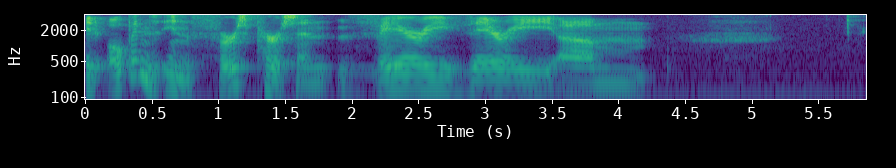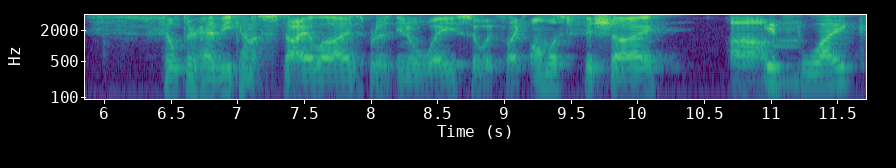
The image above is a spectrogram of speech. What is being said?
it opens in first person, very very um, filter heavy, kind of stylized, but in a way so it's like almost fisheye. Um, it's like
